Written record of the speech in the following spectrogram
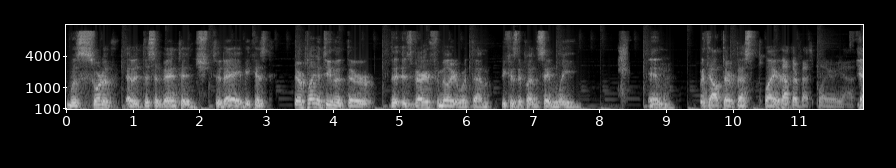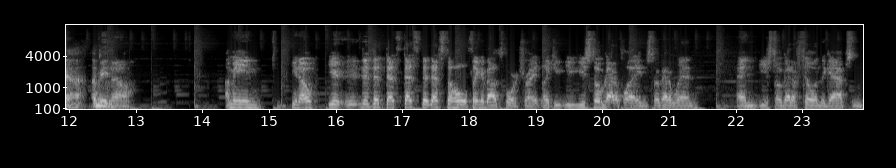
was sort of at a disadvantage today because they're playing a team that they're that is very familiar with them because they play in the same league, and Mhm. without their best player. Without their best player, yeah. yeah, I mean, No. I mean, you know, you that, that, that's that's the, that's the whole thing about sports, right? Like you you, you still got to play, you still got to win, and you still got to fill in the gaps. And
